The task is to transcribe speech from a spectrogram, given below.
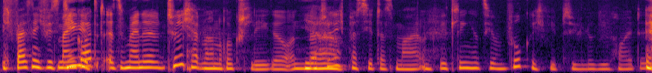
ich weiß nicht, wie es dir mein geht. Gott, also ich meine, natürlich hat man Rückschläge und Ja. natürlich passiert das mal. Und wir klingen jetzt hier wirklich wie Psychologie heute.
